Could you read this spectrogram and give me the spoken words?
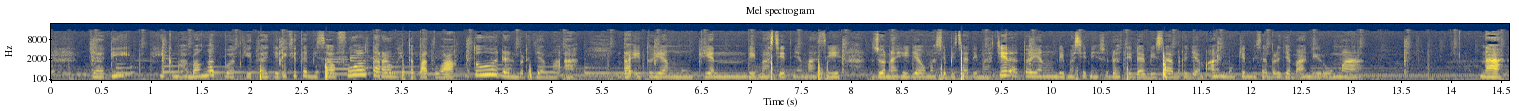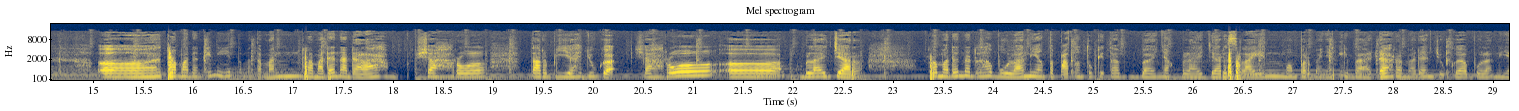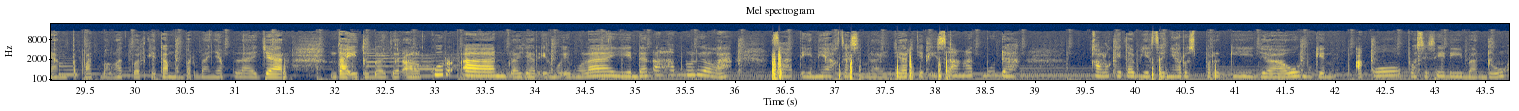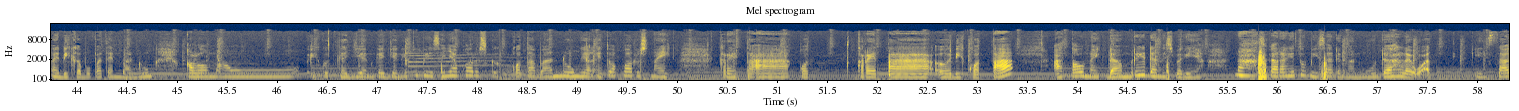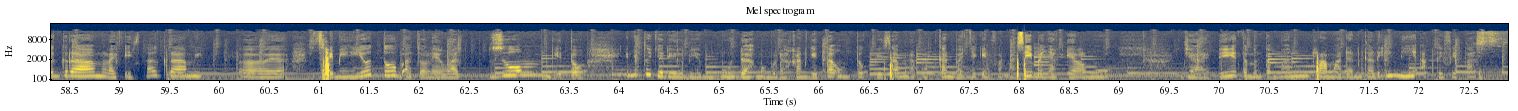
jadi hikmah banget buat kita. Jadi kita bisa full tarawih tepat waktu dan berjamaah. Entah itu yang mungkin di masjidnya masih zona hijau masih bisa di masjid atau yang di masjid ini sudah tidak bisa berjamaah mungkin bisa berjamaah di rumah. Nah uh, Ramadan ini teman-teman Ramadan adalah syahrul tarbiyah juga. Syahrul uh, belajar Ramadan adalah bulan yang tepat untuk kita banyak belajar selain memperbanyak ibadah. Ramadan juga bulan yang tepat banget buat kita memperbanyak belajar. Entah itu belajar Al-Qur'an, belajar ilmu-ilmu lain dan alhamdulillah saat ini akses belajar jadi sangat mudah. Kalau kita biasanya harus pergi jauh, mungkin aku posisi di Bandung, eh di Kabupaten Bandung, kalau mau ikut kajian-kajian itu biasanya aku harus ke kota Bandung yang itu aku harus naik kereta kota kereta uh, di kota atau naik damri dan sebagainya. Nah, sekarang itu bisa dengan mudah lewat Instagram, live Instagram, uh, streaming YouTube atau lewat Zoom gitu. Ini tuh jadi lebih mudah memudahkan kita untuk bisa mendapatkan banyak informasi, banyak ilmu. Jadi, teman-teman, Ramadan kali ini aktivitas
